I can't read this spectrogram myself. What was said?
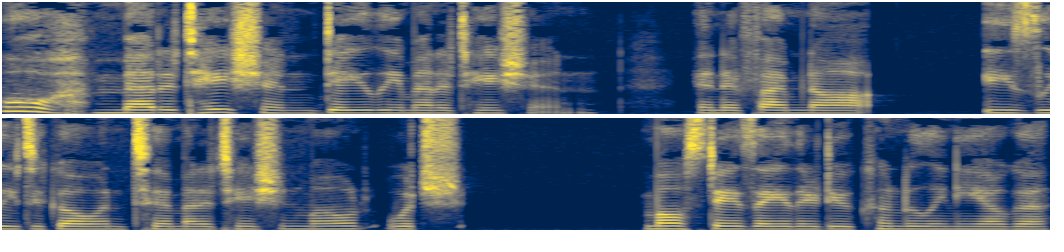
oh, meditation, daily meditation. And if I'm not easily to go into meditation mode, which most days I either do Kundalini yoga,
